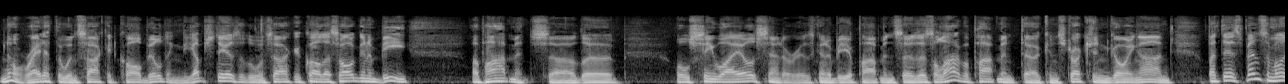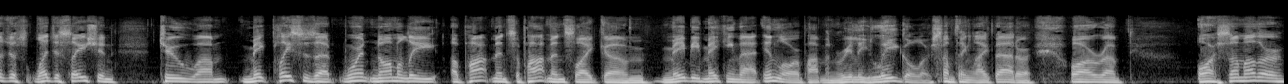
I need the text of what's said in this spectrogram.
no, right at the Woonsocket Call building, the upstairs of the Woonsocket Call. That's all going to be apartments. Uh, the old CYO Center is going to be apartments. So there's a lot of apartment uh, construction going on, but there's been some legis- legislation to um, make places that weren't normally apartments apartments like um, maybe making that in-law apartment really legal or something like that or or uh, or some other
